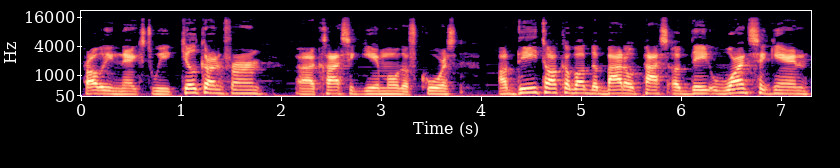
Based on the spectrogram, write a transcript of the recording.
probably next week. Kill confirm, uh, classic game mode, of course. Uh, they talk about the battle pass update once again,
